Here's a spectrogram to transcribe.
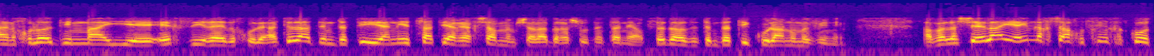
אנחנו לא יודעים מה יהיה, איך זה ייראה וכולי. את יודעת, עמדתי, אני הצעתי הרי עכשיו ממשלה בראשות נתניהו, בסדר? אז את עמדתי כולנו מבינים. אבל השאלה היא, האם עכשיו אנחנו צריכים לחכות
